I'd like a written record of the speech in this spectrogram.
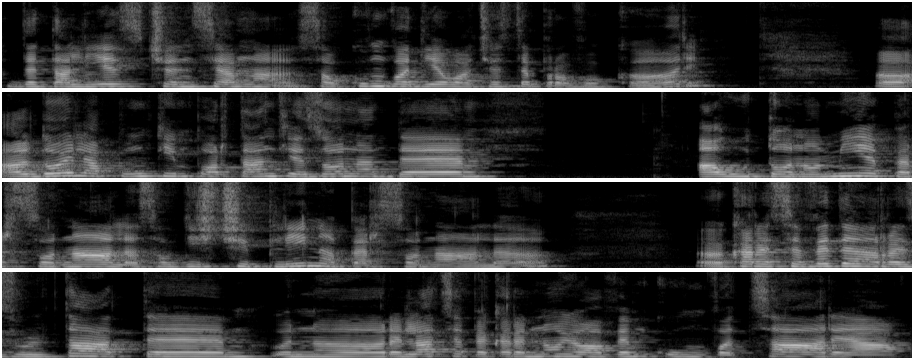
detaliez ce înseamnă sau cum văd eu aceste provocări. Uh, al doilea punct important e zona de autonomie personală sau disciplină personală, uh, care se vede în rezultate, în relația pe care noi o avem cu învățarea,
